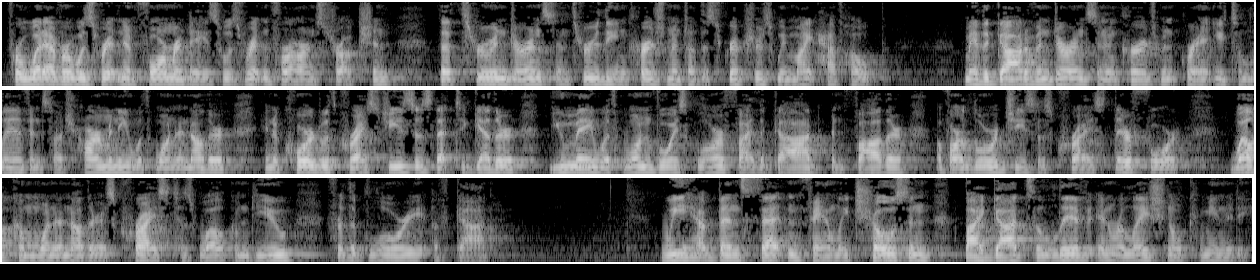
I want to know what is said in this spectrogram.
For whatever was written in former days was written for our instruction, that through endurance and through the encouragement of the scriptures we might have hope. May the God of endurance and encouragement grant you to live in such harmony with one another, in accord with Christ Jesus, that together you may with one voice glorify the God and Father of our Lord Jesus Christ. Therefore, welcome one another as Christ has welcomed you for the glory of God. We have been set in family, chosen by God to live in relational community,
